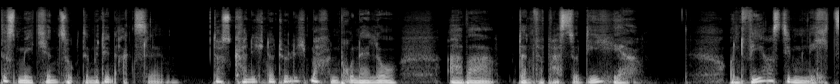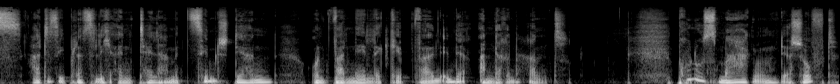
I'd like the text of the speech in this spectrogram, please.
Das Mädchen zuckte mit den Achseln. Das kann ich natürlich machen, Brunello, aber dann verpasst du die hier. Und wie aus dem Nichts hatte sie plötzlich einen Teller mit Zimtsternen und Vanillekipferln in der anderen Hand. Brunos Magen, der Schuft,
